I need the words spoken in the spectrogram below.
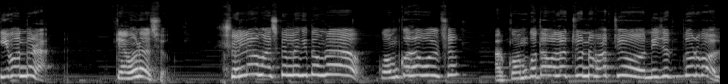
কি বন্ধুরা? কেমন আছো? শুনলাম আজকাল নাকি তোমরা কম কথা বলছো। আর কম কথা বলার জন্য ভাবছ নিজের দুর্বল।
